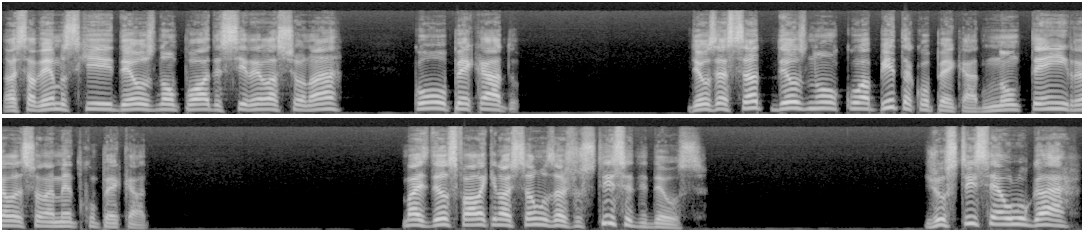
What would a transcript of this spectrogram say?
Nós sabemos que Deus não pode se relacionar com o pecado. Deus é santo, Deus não coabita com o pecado, não tem relacionamento com o pecado. Mas Deus fala que nós somos a justiça de Deus. Justiça é o lugar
